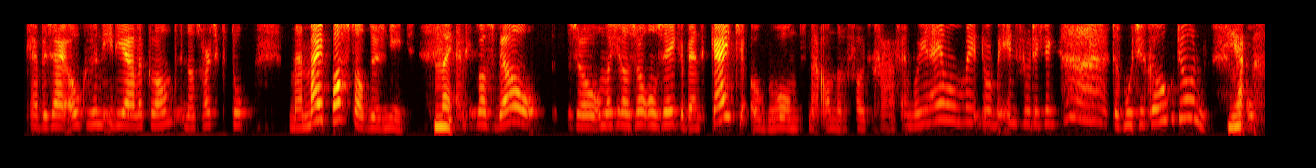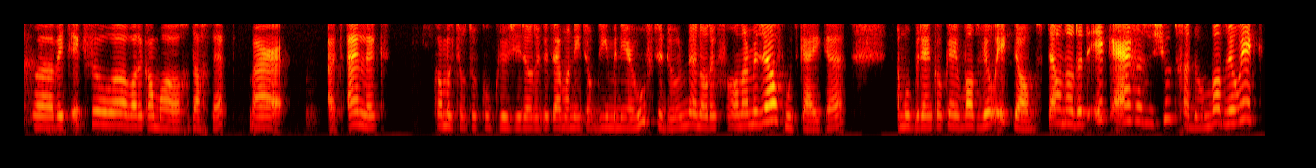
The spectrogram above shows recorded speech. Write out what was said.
hebben zij ook hun ideale klant. En dat is hartstikke top. Maar mij past dat dus niet. Nee. En ik was wel zo, omdat je dan zo onzeker bent, kijk je ook rond naar andere fotografen. En word je er helemaal mee, door beïnvloed. Dat je denkt, ah, dat moet ik ook doen. Ja. Of uh, weet ik veel uh, wat ik allemaal gedacht heb. Maar uiteindelijk kwam ik tot de conclusie dat ik het helemaal niet op die manier hoef te doen. En dat ik vooral naar mezelf moet kijken. En moet bedenken, oké, okay, wat wil ik dan? Stel nou dat ik ergens een shoot ga doen. Wat wil ik?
